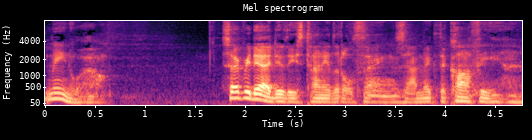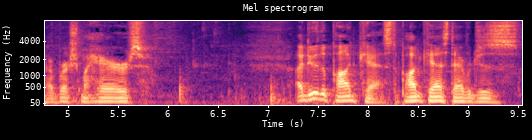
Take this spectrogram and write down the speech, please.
Meanwhile, so every day I do these tiny little things. I make the coffee, I brush my hairs. I do the podcast. The podcast averages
